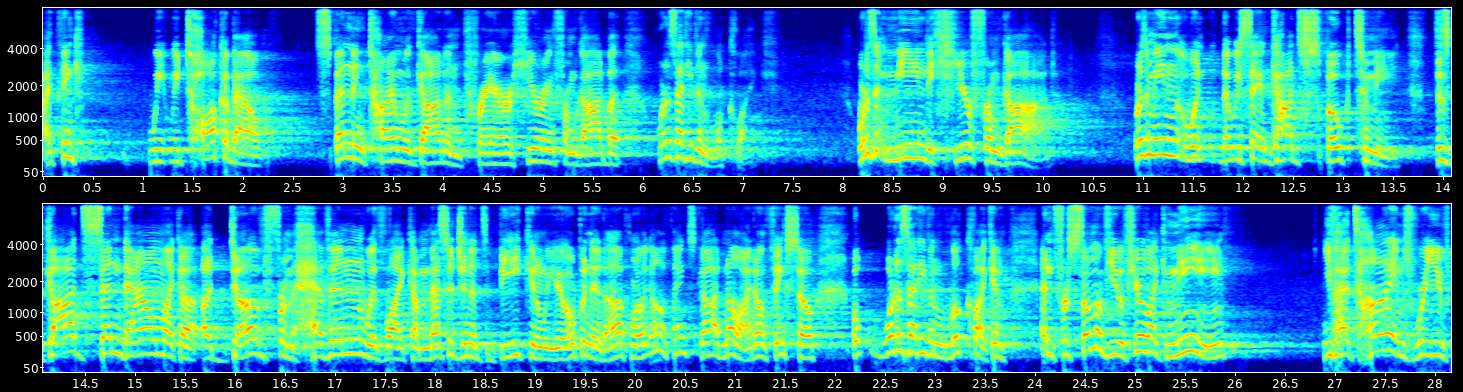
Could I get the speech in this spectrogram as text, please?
I think we, we talk about spending time with God in prayer, hearing from God, but what does that even look like? What does it mean to hear from God? What does it mean when, that we say, God spoke to me? Does God send down like a, a, dove from heaven with like a message in its beak and we open it up and we're like, oh, thanks God? No, I don't think so. But what does that even look like? And, and for some of you, if you're like me, You've had times where you've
